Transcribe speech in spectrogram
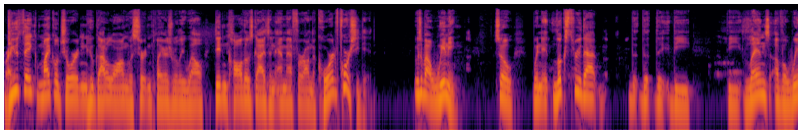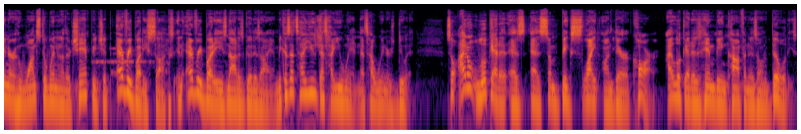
right? Do you think Michael Jordan, who got along with certain players really well, didn't call those guys an mf'er on the court? Of course he did. It was about winning. So when it looks through that, the the the, the the lens of a winner who wants to win another championship, everybody sucks and everybody's not as good as I am because that's how you that's how you win. That's how winners do it. So I don't look at it as as some big slight on Derek Carr. I look at it as him being confident in his own abilities.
